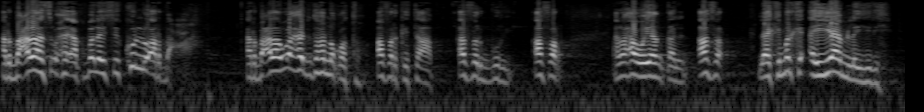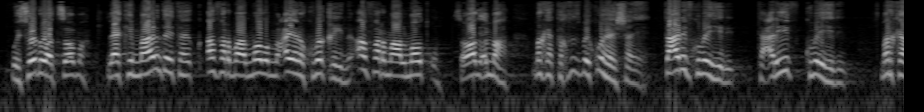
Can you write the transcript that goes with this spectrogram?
Arbacadaas waxay aqbalaysay kulu arbaca. Arbacada waxay ha noqoto afar kitaab afar guri afar waxa weeyaan qalin afar. Laakiin marka ayaam la yidhi way soo dhawaad sooma. Laakiin maalintay tahay afar maalmood oo mucayana kuma qeydin afar maalmood un soo waadix maha marka takhsiis bay ku heshaye tacriif kumay helin tacriif kumay helin marka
